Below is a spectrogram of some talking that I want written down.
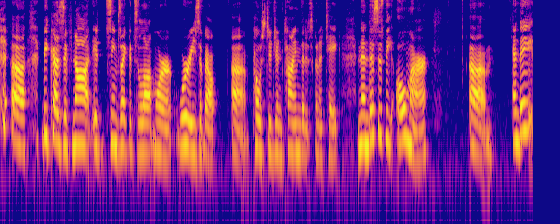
uh, because if not, it seems like it's a lot more worries about uh, postage and time that it's going to take. And then this is the Omar. Um, and they,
